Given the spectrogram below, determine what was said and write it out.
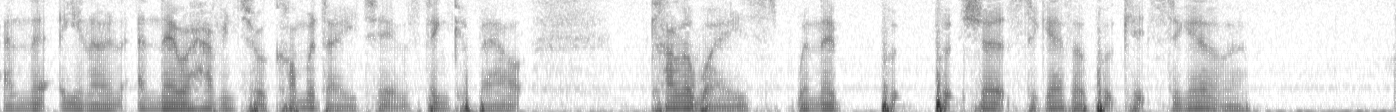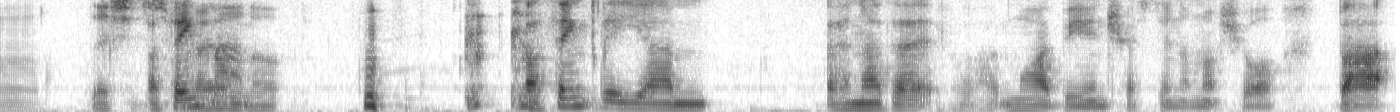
and that, you know, and they were having to accommodate it and think about colorways when they put put shirts together, put kits together. They should I think- man up. I think the um, another well, it might be interesting. I'm not sure, but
